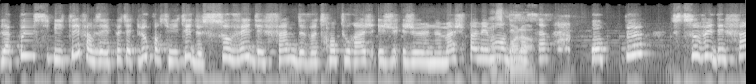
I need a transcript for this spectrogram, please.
la possibilité, enfin vous avez peut-être l'opportunité de sauver des femmes de votre entourage. Et je, ne mâche pas mes mots en disant ça. On peut sauver des femmes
